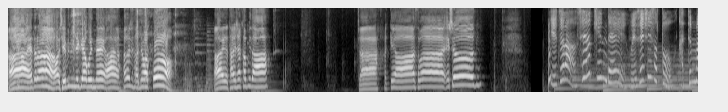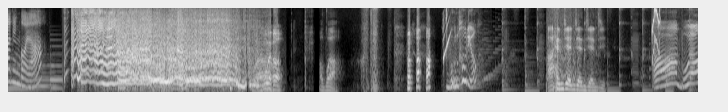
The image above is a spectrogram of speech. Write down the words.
아 얘들아 어, 재밌는 얘기하고 있네. 아 화장실 다녀왔고. 아 이제 다시 시작합니다. 자 할게요. 스마 액션! 얘들아, 새 학기인데 왜 셋이서 또 같은 반인 거야? 뭐야? 어 뭐야? 뭔 소리야? 아 NG NG NG NG 아 뭐야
